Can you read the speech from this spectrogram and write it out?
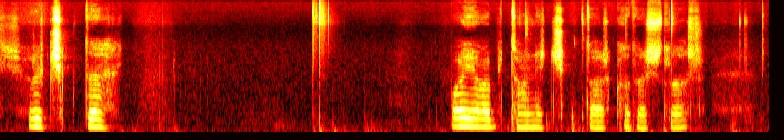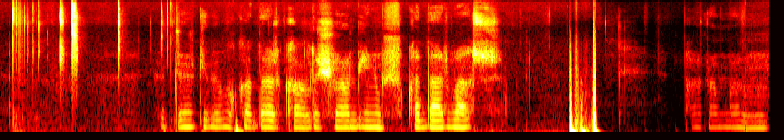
Dışarı çıktı. Bayağı bir tane çıktı arkadaşlar. Gördüğünüz gibi bu kadar kaldı. Şu an benim şu kadar var. Paramın.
